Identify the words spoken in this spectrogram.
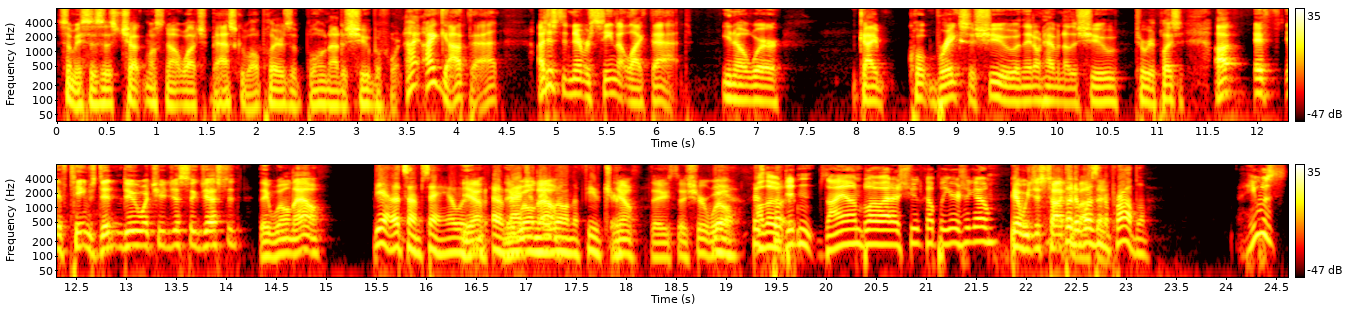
Somebody says this Chuck must not watch basketball. Players have blown out a shoe before. I, I got that. I just had never seen it like that. You know, where guy quote breaks a shoe and they don't have another shoe to replace it. Uh, if if teams didn't do what you just suggested, they will now. Yeah, that's what I'm saying. I would Yeah, they imagine will they will in the future. Yeah, they they sure will. Yeah. Yeah, 'Cause Although, but, didn't Zion blow out a shoe a couple years ago? Yeah, we just talked but it wasn't that. a problem. He was.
